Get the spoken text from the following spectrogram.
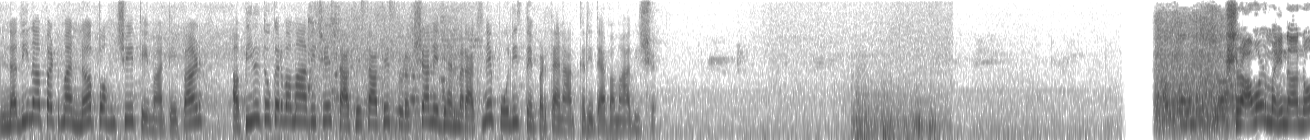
નદીના પટમાં ન પહોંચે તે માટે પણ અપીલ તો કરવામાં આવી છે. સાથે સાથે સુરક્ષાને ધ્યાનમાં રાખીને પોલીસને પણ તૈનાત કરી દેવામાં આવી છે. શ્રાવણ મહિનાનો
